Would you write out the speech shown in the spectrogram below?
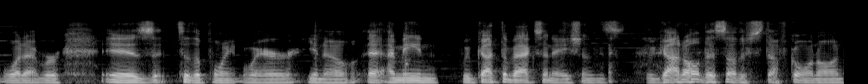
whatever, is to the point where you know, I mean, we've got the vaccinations. we got all this other stuff going on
